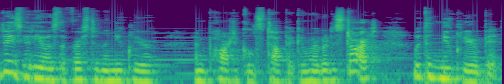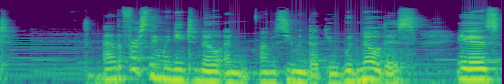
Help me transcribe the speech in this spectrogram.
Today's video is the first in the nuclear and particles topic, and we're going to start with the nuclear bit. And the first thing we need to know, and I'm assuming that you would know this, is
